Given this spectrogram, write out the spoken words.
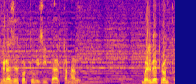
Gracias por tu visita al canal. Vuelve pronto.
